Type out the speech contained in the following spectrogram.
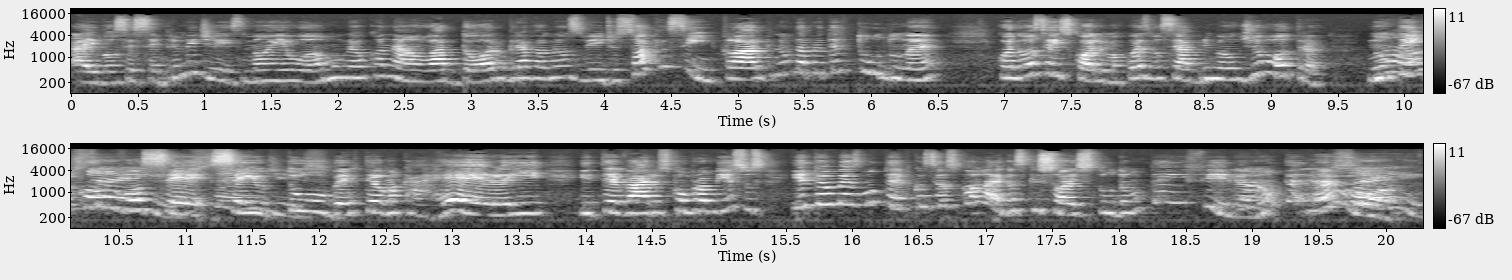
Aí você sempre me diz, mãe, eu amo o meu canal, eu adoro gravar meus vídeos. Só que assim, claro que não dá pra ter tudo, né? Quando você escolhe uma coisa, você abre mão de outra. Não, Não, tem como sei, você ser youtuber, ter uma carreira e, e ter vários compromissos e ter o mesmo tempo que os seus colegas que só estudam tem, filha. Não, tem, né, amor? sei.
